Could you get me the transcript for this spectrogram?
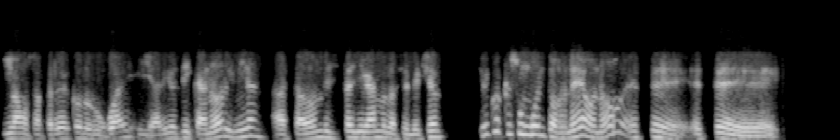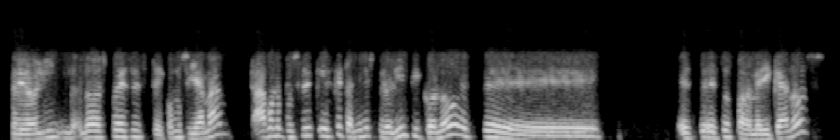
íbamos a perder con Uruguay y adiós Nicanor y mira hasta dónde está llegando la selección. Yo creo que es un buen torneo, ¿no? Este, este, no, después, este, ¿cómo se llama? Ah, bueno, pues es que, es que también es preolímpico, ¿no? Este, este, estos panamericanos,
